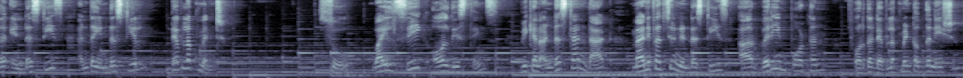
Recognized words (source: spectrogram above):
the industries and the industrial development. So, while seeing all these things, we can understand that manufacturing industries are very important for the development of the nation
